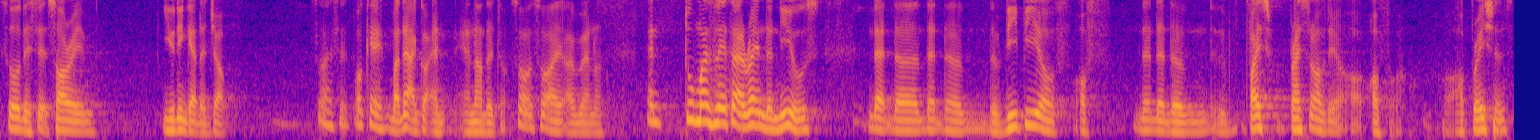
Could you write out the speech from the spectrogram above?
So they said, sorry, you didn't get the job. So I said, okay. But then I got an, another job. So, so I, I went on. And two months later, I read in the news that the, that the, the VP of, of the, the, the, vice president of the of operations,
